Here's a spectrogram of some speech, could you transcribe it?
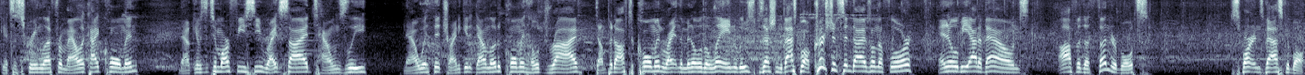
Gets a screen left from Malachi Coleman. Now gives it to Marfisi, right side. Townsley now with it, trying to get it down low to Coleman. He'll drive, dump it off to Coleman right in the middle of the lane, loses possession of the basketball. Christensen dives on the floor, and it will be out of bounds off of the Thunderbolts. Spartans basketball.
